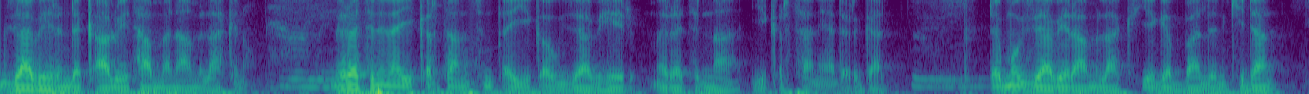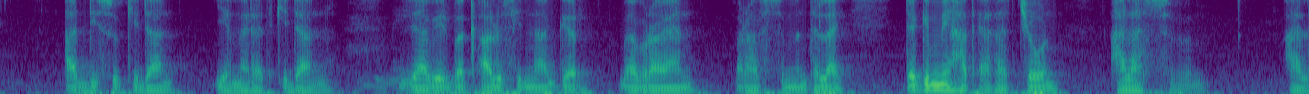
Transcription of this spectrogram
እግዚአብሔር እንደ ቃሉ የታመነ አምላክ ነው። ምሕረትንና ይቅርታን ስንጠይቀው እግዚአብሔር ምሕረትና ይቅርታን ያደርጋል። ደግሞ እግዚአብሔር አምላክ የገባልን ኪዳን አዲሱ ኪዳን የምሕረት ኪዳን ነው። እግዚአብሔር በቃሉ ሲናገር በዕብራውያን ምዕራፍ ስምንት ላይ ደግሜ ኃጢአታቸውን አላስብም አለ።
